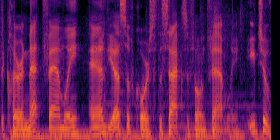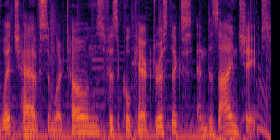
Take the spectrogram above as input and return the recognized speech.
the clarinet family, and yes, of course, the saxophone family, each of which have similar tones, physical characteristics, and design shapes.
